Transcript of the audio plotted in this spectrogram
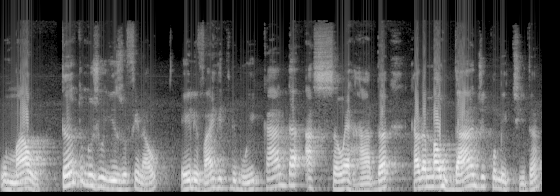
o mal, tanto no juízo final, ele vai retribuir cada ação errada, cada maldade cometida,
